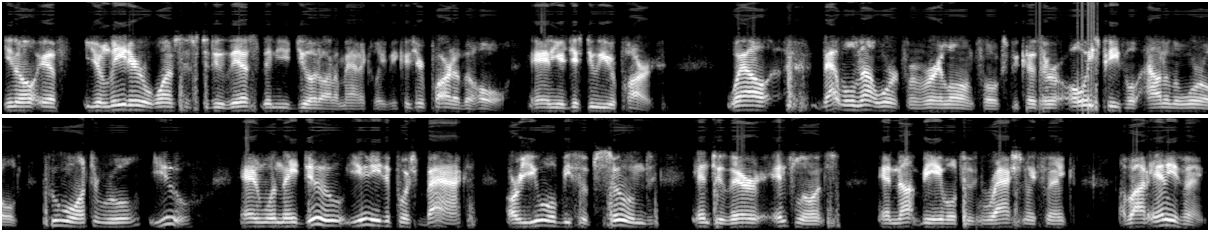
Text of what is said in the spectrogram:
you know, if your leader wants us to do this, then you do it automatically because you're part of the whole and you just do your part. Well, that will not work for very long, folks, because there are always people out in the world who want to rule you. And when they do, you need to push back or you will be subsumed into their influence and not be able to rationally think about anything.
